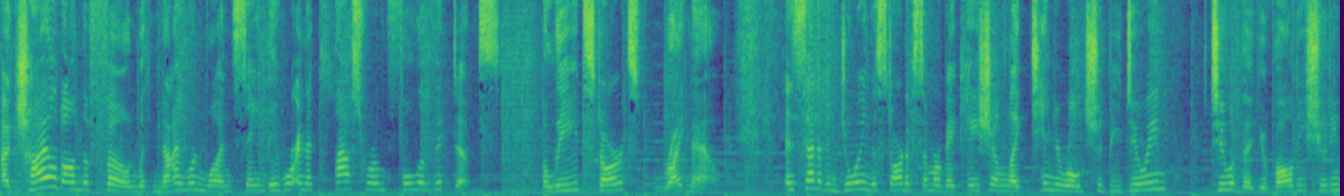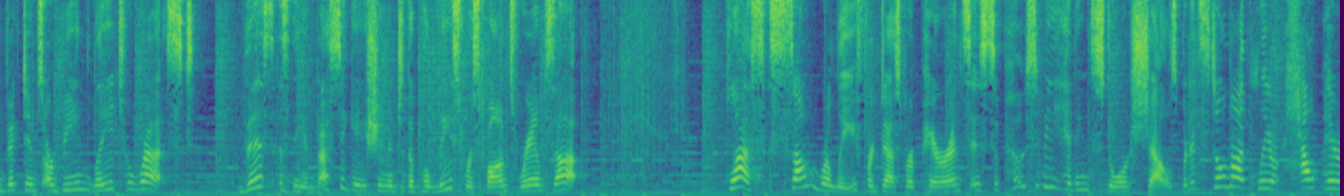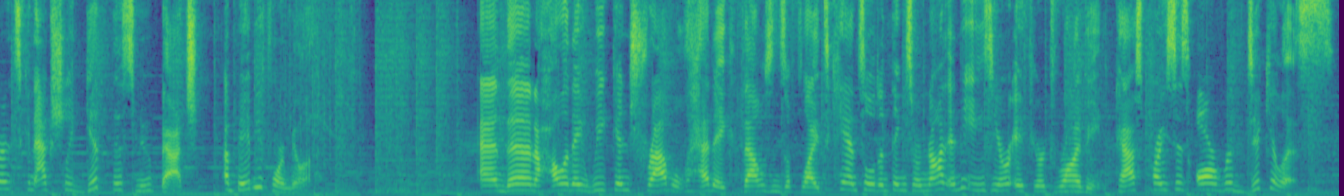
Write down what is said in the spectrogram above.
A child on the phone with 911 saying they were in a classroom full of victims. The lead starts right now. Instead of enjoying the start of summer vacation like 10 year olds should be doing, two of the Uvalde shooting victims are being laid to rest. This is the investigation into the police response ramps up. Plus, some relief for desperate parents is supposed to be hitting store shelves, but it's still not clear how parents can actually get this new batch of baby formula. And then a holiday weekend travel headache. Thousands of flights canceled, and things are not any easier if you're driving. Gas prices are ridiculous.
